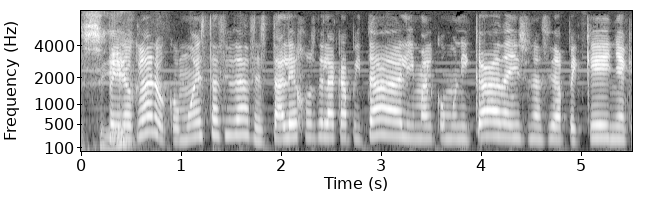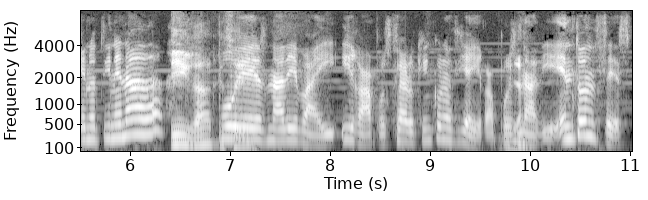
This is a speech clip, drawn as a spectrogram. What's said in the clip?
Sí. Pero claro, como esta ciudad está lejos de la capital y mal comunicada y es una ciudad pequeña que no tiene nada, Iga, pues nadie va ahí. Iga, pues claro, ¿quién conocía a Iga? Pues Ya. nadie. Entonces,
